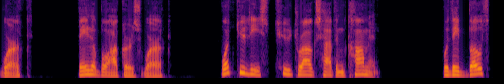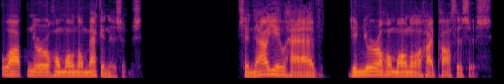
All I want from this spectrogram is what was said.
work, beta blockers work. What do these two drugs have in common? Well, they both block neurohormonal mechanisms. So now you have the neurohormonal hypothesis.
